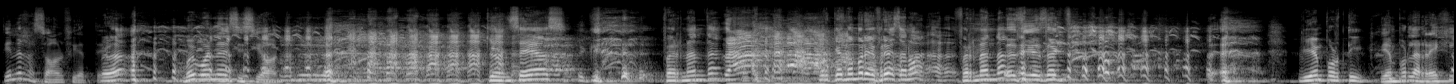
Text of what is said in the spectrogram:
tienes razón, fíjate. ¿Verdad? Muy buena decisión. Quien seas. Fernanda. Porque es nombre de fresa, ¿no? Fernanda. Sí, exacto. Bien por ti. Bien por la regi.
